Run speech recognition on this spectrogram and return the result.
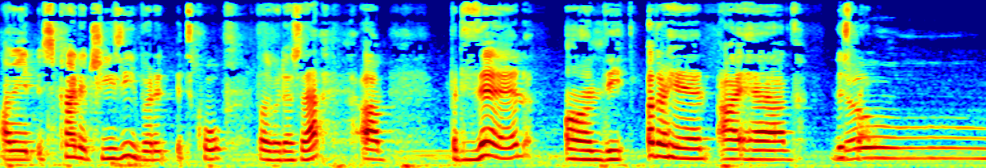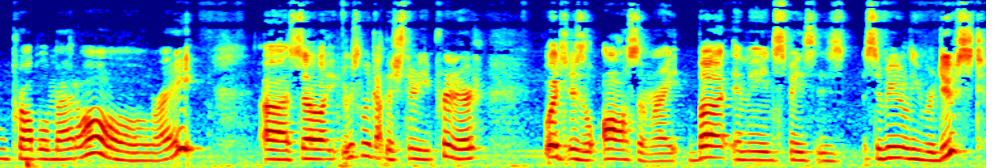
I mean, it's kind of cheesy, but it, it's cool. Lego does that. Um, but then, on the other hand, I have this no problem. problem at all, right? Uh, so I recently got this 3D printer which is awesome, right? But it means space is severely reduced.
